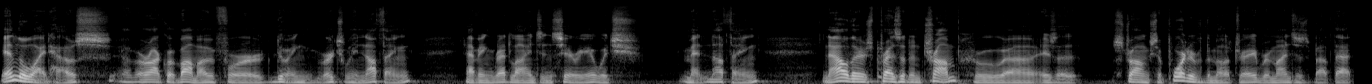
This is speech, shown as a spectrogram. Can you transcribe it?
in the White House, uh, Barack Obama, for doing virtually nothing, having red lines in Syria, which meant nothing. Now there's President Trump, who uh, is a strong supporter of the military, reminds us about that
